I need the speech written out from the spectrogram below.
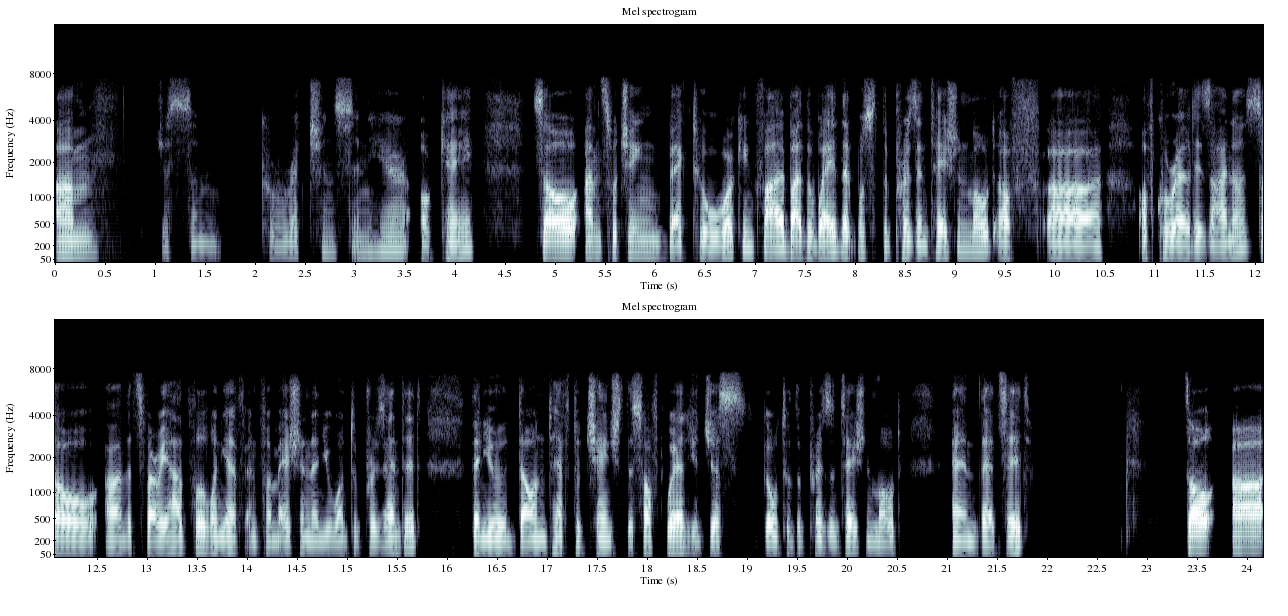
Um, just some corrections in here. Okay, so I'm switching back to a working file. By the way, that was the presentation mode of uh, of Corel Designer. So uh, that's very helpful when you have information and you want to present it. Then you don't have to change the software. You just go to the presentation mode and that's it. So uh,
